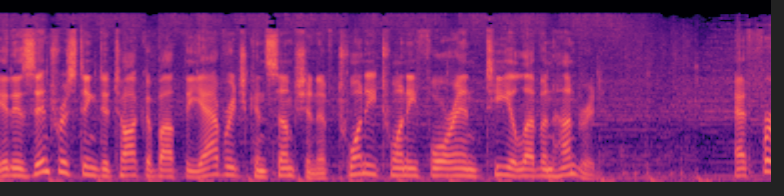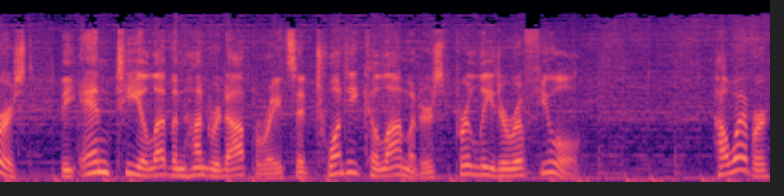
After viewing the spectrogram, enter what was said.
it is interesting to talk about the average consumption of 2024 NT1100. At first, the NT1100 operates at 20 km per liter of fuel. However,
